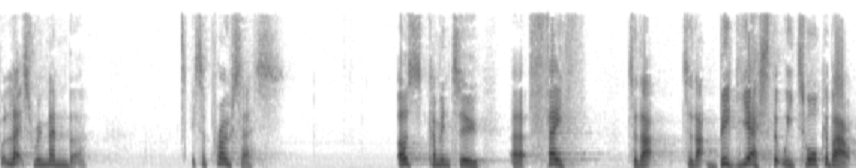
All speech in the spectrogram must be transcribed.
But let's remember, it's a process. Us coming to uh, faith to that to that big yes that we talk about.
